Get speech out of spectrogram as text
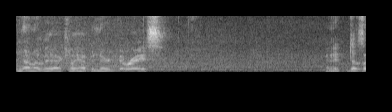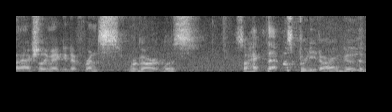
none of it actually happened during the race. And it doesn't actually make a difference regardless. So heck, that was pretty darn good.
